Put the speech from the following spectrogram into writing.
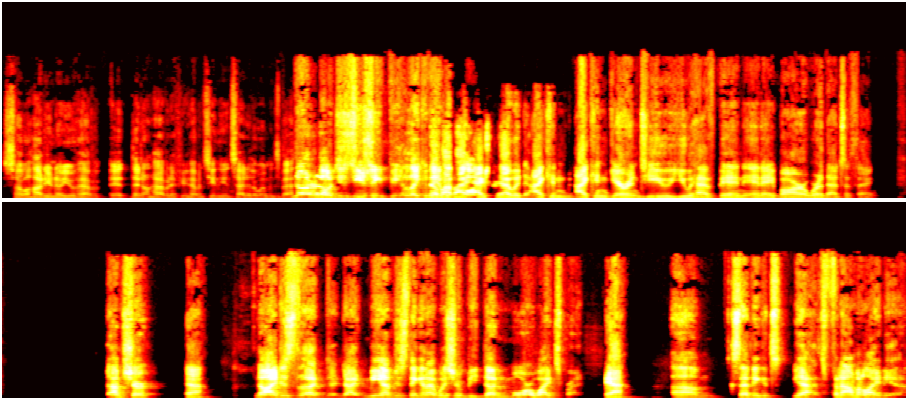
So how do you know you have it? They don't have it if you haven't seen the inside of the women's bathroom. No, no, no. Just usually be- like No, Bob, a I, bar. actually, I would, I can, I can guarantee you, you have been in a bar where that's a thing. I'm sure. Yeah. No, I just uh, I, me. I'm just thinking. I wish it would be done more widespread. Yeah. Um, because I think it's yeah, it's a phenomenal idea.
